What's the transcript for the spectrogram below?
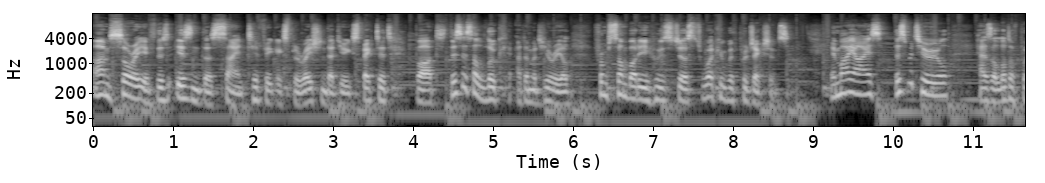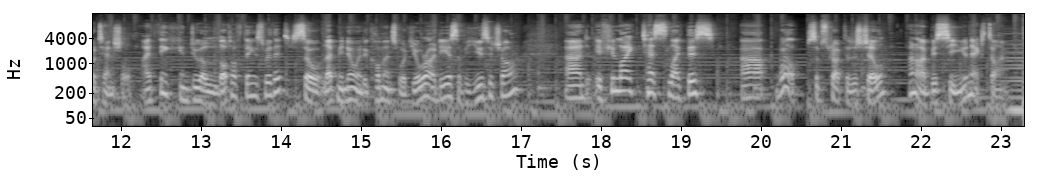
I'm sorry if this isn't the scientific exploration that you expected, but this is a look at the material from somebody who's just working with projections. In my eyes, this material has a lot of potential. I think you can do a lot of things with it, so let me know in the comments what your ideas of a usage are. And if you like tests like this, uh, well, subscribe to this channel and I'll be seeing you next time.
